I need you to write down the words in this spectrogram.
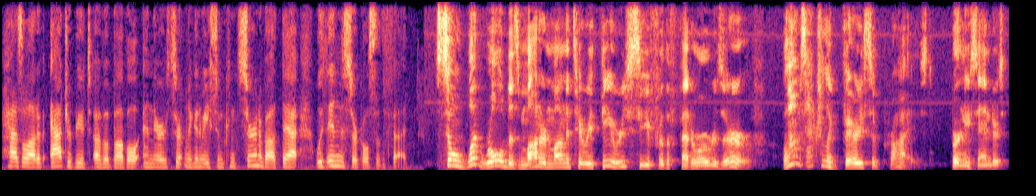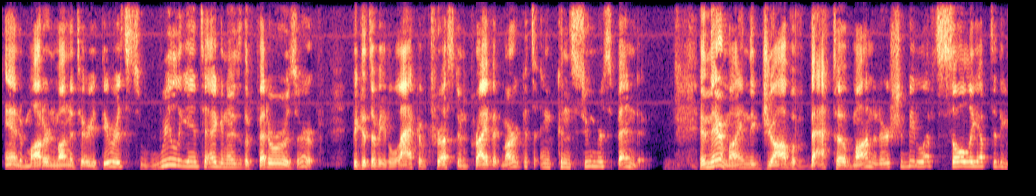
has a lot of attributes of a bubble, and there's certainly going to be some concern about that within the circles of the Fed. So, what role does modern monetary theory see for the Federal Reserve? Well, I was actually very surprised. Bernie Sanders and modern monetary theorists really antagonize the Federal Reserve because of a lack of trust in private markets and consumer spending. In their mind, the job of bathtub monitor should be left solely up to the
